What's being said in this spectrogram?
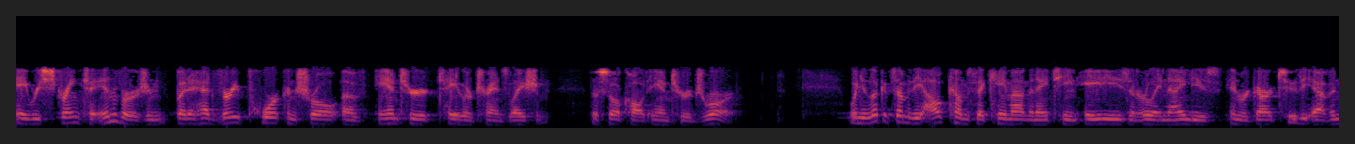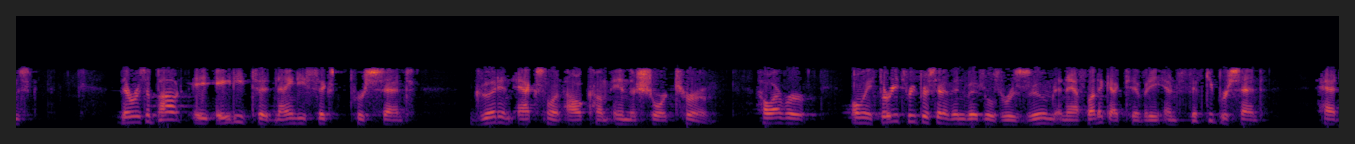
a restraint to inversion, but it had very poor control of anterior talar translation, the so-called anterior drawer. When you look at some of the outcomes that came out in the 1980s and early 90s in regard to the Evans, there was about a 80 to 96 percent good and excellent outcome in the short term. However, only 33% of individuals resumed an athletic activity and 50% had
